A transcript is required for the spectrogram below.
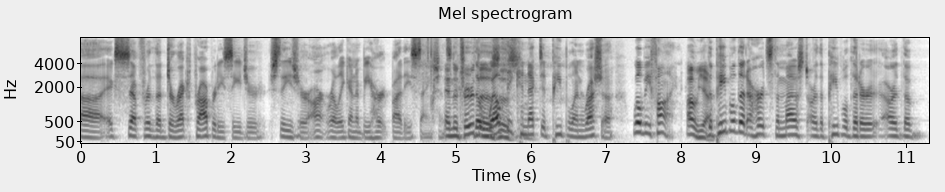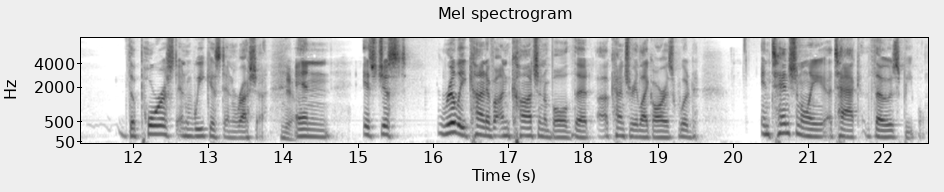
uh, except for the direct property seizure, seizure, aren't really going to be hurt by these sanctions. And the truth the is- wealthy, is- connected people in Russia will be fine. Oh, yeah. the people that it hurts the most are the people that are are the the poorest and weakest in Russia. Yeah. And it's just really kind of unconscionable that a country like ours would intentionally attack those people.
